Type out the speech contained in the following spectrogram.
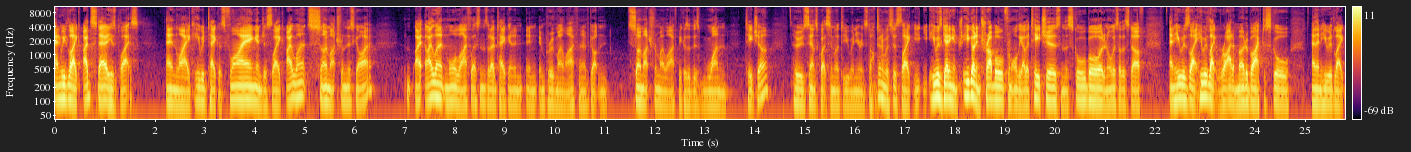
And we'd like i'd stay at his place and like he would take us flying and just like i learned so much from this guy i, I learnt more life lessons that i've taken and, and improved my life and i've gotten so much from my life because of this one teacher who sounds quite similar to you when you're in Stockton, was just like he, he was getting in, he got in trouble from all the other teachers and the school board and all this other stuff, and he was like he would like ride a motorbike to school, and then he would like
